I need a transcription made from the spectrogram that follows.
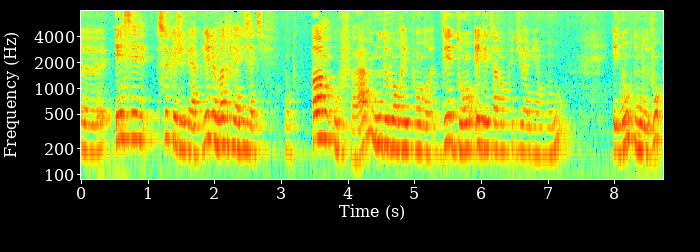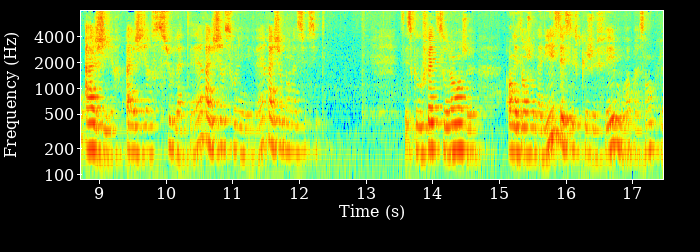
Euh, et c'est ce que je vais appeler le mode réalisatif. Donc, homme ou femme, nous devons répondre des dons et des talents que Dieu a mis en nous et donc, nous devons agir, agir sur la Terre, agir sur l'univers, agir dans la société. C'est ce que vous faites, Solange, en étant journaliste, et c'est ce que je fais, moi, par exemple,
